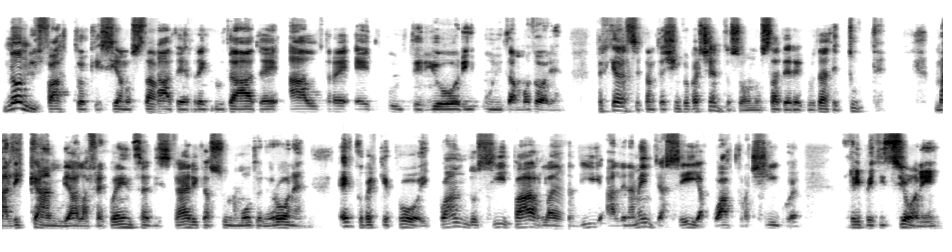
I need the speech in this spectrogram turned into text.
non il fatto che siano state reclutate altre ed ulteriori unità motorie, perché al 75% sono state reclutate tutte, ma lì cambia la frequenza di scarica sul motoneurone. Ecco perché poi quando si parla di allenamenti a 6, a 4, a 5 ripetizioni,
